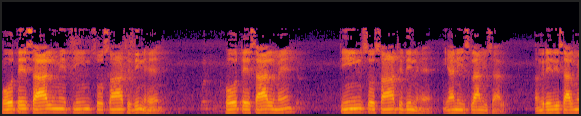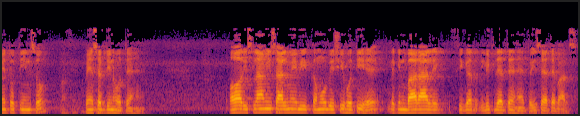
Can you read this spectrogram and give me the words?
होते साल में तीन सौ साठ दिन है। होते साल में तीन सौ साठ दिन है, यानी इस्लामी साल। अंग्रेज़ी साल में तो तीन सौ पैंसठ दिन होते हैं। और इस्लामी साल में भी कमो बेशी होती है, लेकिन बहरहाल एक फिगर लिख देते हैं तो इस एतबार से।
